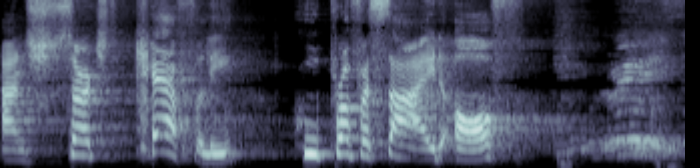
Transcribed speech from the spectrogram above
and searched carefully who prophesied of grace.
